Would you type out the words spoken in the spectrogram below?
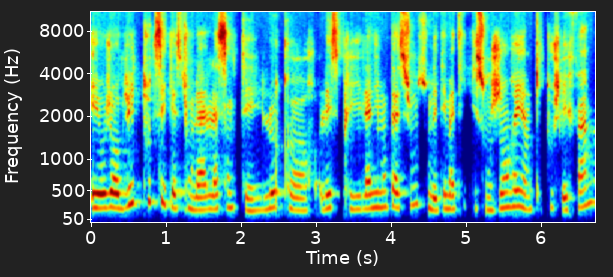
Et aujourd'hui, toutes ces questions-là, la santé, le corps, l'esprit, l'alimentation, sont des thématiques qui sont genrées, hein, qui touchent les femmes,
